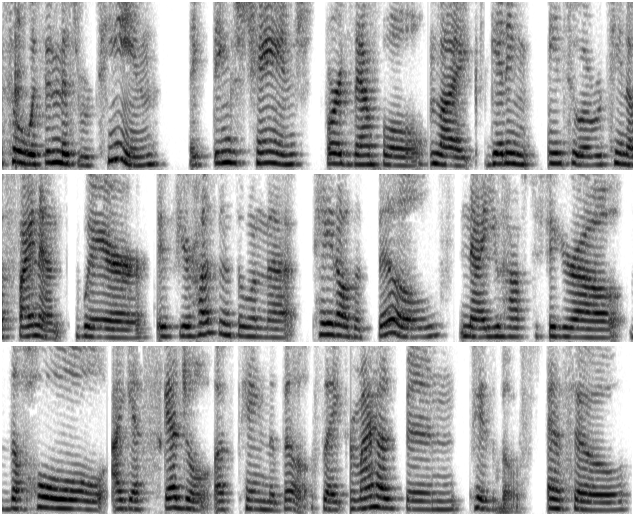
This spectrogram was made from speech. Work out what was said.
so within this routine, like things change. For example, like getting into a routine of finance where if your husband's the one that paid all the bills, now you have to figure out the whole, I guess, schedule of paying the bills. Like my husband pays the bills. And so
